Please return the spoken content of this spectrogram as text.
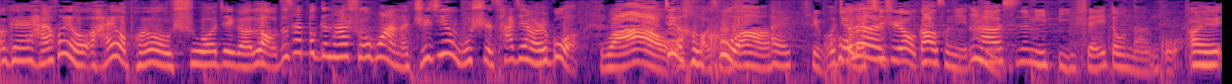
OK，还会有还有朋友说这个老子才不跟他说话呢，直接无视，擦肩而过。哇哦这个很酷啊哎，挺酷我觉得的。其实我告诉你，嗯他心里比谁都难过。哎，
